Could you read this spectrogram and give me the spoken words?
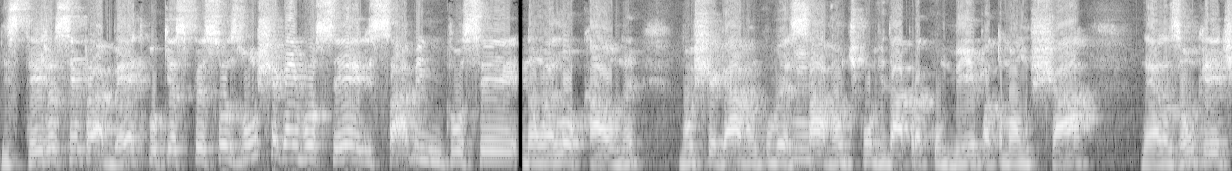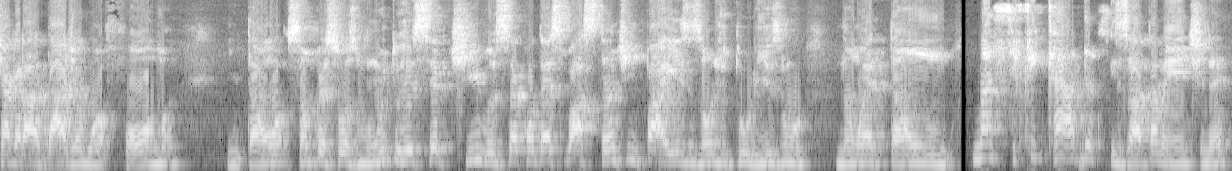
esteja sempre aberto, porque as pessoas vão chegar em você, eles sabem que você não é local, né? Vão chegar, vão conversar, vão te convidar para comer, para tomar um chá, né? Elas vão querer te agradar de alguma forma. Então, são pessoas muito receptivas. Isso acontece bastante em países onde o turismo não é tão massificado. Exatamente, né?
